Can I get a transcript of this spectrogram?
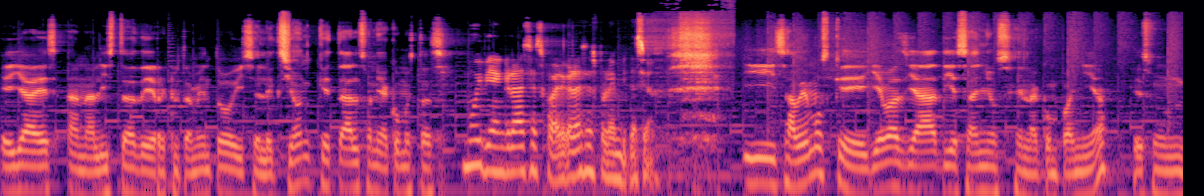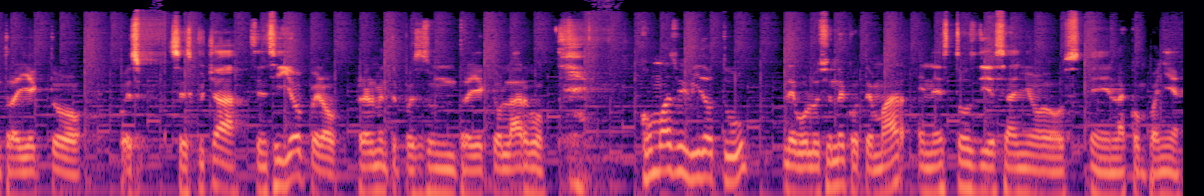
Ella es analista de reclutamiento y selección. ¿Qué tal, Sonia? ¿Cómo estás? Muy bien, gracias, Joel. Gracias por la invitación. Y sabemos que llevas ya 10 años en la compañía. Es un trayecto, pues se escucha sencillo, pero realmente pues es un trayecto largo. ¿Cómo has vivido tú la evolución de Cotemar en estos 10 años en la compañía?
